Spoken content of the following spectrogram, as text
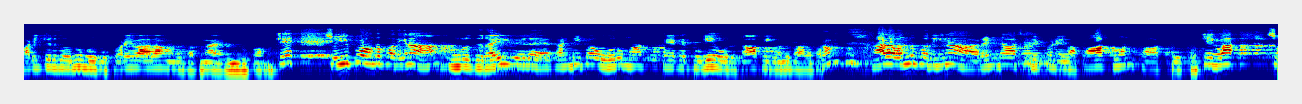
படிக்கிறது வந்து உங்களுக்கு குறைவா தான் வந்து பாத்தீங்கன்னா இருந்திருக்கும். ஓகே ஸோ இப்போ வந்து பாத்தீங்கன்னா உங்களுக்கு ரயில்வேல கண்டிப்பா ஒரு மார்க் கேட்கக்கூடிய ஒரு டாபிக் வந்து பார்க்க போறோம். அதை வந்து பாத்தீங்கன்னா ரெண்டா ஸ்பிளிட் பண்ணிடலாம். பார்ட் ஒன் பார்ட் டூ ஓகேங்களா ஸோ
